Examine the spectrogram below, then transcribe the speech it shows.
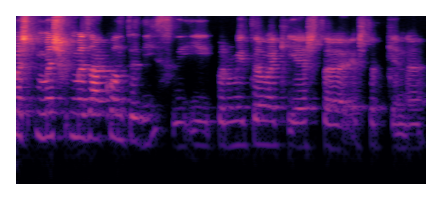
Mas, mas, mas à conta disso, e permitam-me aqui esta, esta pequena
